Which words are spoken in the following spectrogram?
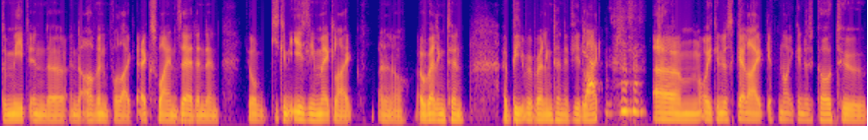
the meat in the in the oven for like X, Y, and Z, and then you'll you can easily make like I don't know a Wellington, a beetroot Wellington if you'd Yeah. like. Um, or you can just get like if not, you can just go to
